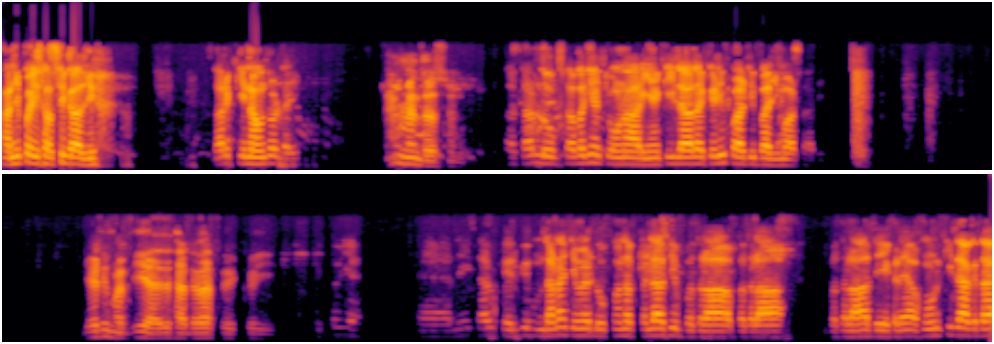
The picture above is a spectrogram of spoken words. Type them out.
ਹਾਂਜੀ ਭਾਈ ਸਤਿ ਸ਼੍ਰੀ ਅਕਾਲ ਜੀ। ਸਰ ਕੀ ਨਾਮ ਤੁਹਾਡਾ ਜੀ? ਮਹਿੰਦਰ ਸਿੰਘ। ਸਰ ਲੋਕ ਸਭਾ ਦੀਆਂ ਚੋਣਾਂ ਆ ਰਹੀਆਂ ਕੀ ਲੱਗਦਾ ਕਿਹੜੀ ਪਾਰਟੀ ਬਾਜੀ ਮਾਰ ਸਕਦੀ? ਜਿਹੜੀ ਮਰਜ਼ੀ ਆ ਜਾਏ ਸਾਡੇ ਵਾਸਤੇ ਇੱਕੋ ਹੀ ਇੱਕੋ ਹੀ ਹੈ। ਅਹ ਨਹੀਂ ਸਰ ਫਿਰ ਵੀ ਹੁੰਦਾ ਨਾ ਜਿਵੇਂ ਲੋਕਾਂ ਦਾ ਪਹਿਲਾਂ ਸੀ ਬਦਲਾ ਬਦਲਾ ਬਦਲਾ ਦੇਖ ਲਿਆ। ਹੁਣ ਕੀ ਲੱਗਦਾ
